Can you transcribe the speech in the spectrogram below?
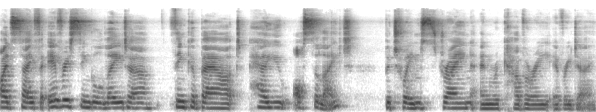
I'd say for every single leader, think about how you oscillate between strain and recovery every day.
